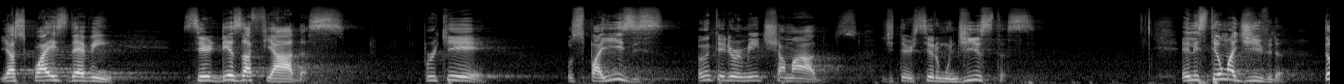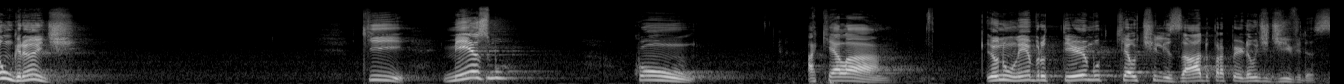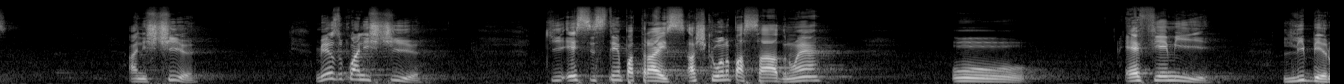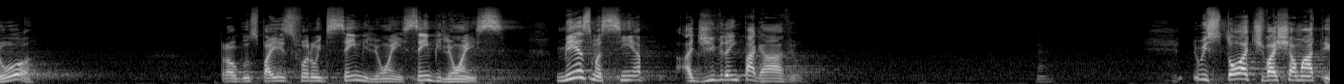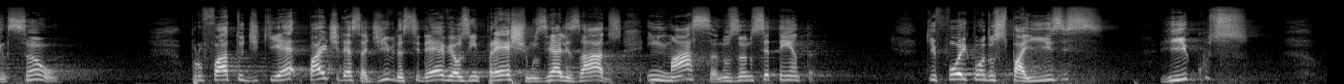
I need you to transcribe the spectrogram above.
e as quais devem ser desafiadas, porque os países anteriormente chamados de terceiro-mundistas, eles têm uma dívida tão grande que, mesmo com aquela. Eu não lembro o termo que é utilizado para perdão de dívidas. Anistia? Mesmo com a anistia, que esses tempos atrás, acho que o ano passado, não é? O FMI liberou, para alguns países foram de 100 milhões, 100 bilhões. Mesmo assim, a, a dívida é impagável. E o Stott vai chamar a atenção para o fato de que é, parte dessa dívida se deve aos empréstimos realizados em massa nos anos 70, que foi quando os países ricos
